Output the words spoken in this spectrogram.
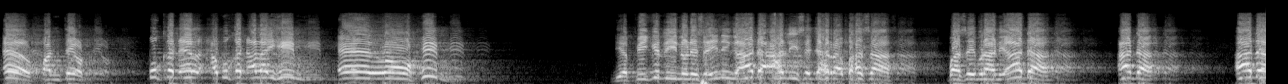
El pantheon. Bukan El bukan alaihim Elohim. Dia pikir di Indonesia ini nggak ada ahli sejarah bahasa. Bahasa Ibrani ada. Ada. Ada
